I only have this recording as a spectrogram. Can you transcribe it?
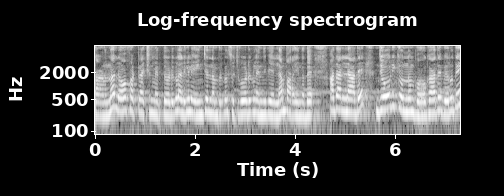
കാണുന്ന ലോ ഓഫ് അട്രാക്ഷൻ മെത്തേഡുകൾ അല്ലെങ്കിൽ ഏഞ്ചൽ നമ്പറുകൾ സ്വിച്ച് ബോർഡുകൾ എന്നിവയെല്ലാം പറയുന്നത്. അതല്ലാതെ ജോലിക്കൊന്നും പോകാതെ വെറുതെ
